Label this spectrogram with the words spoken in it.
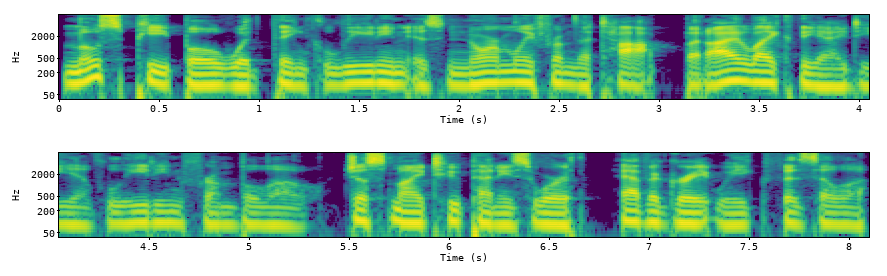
Most people would think leading is normally from the top, but I like the idea of leading from below. Just my two pennies worth. Have a great week, Fazilla.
